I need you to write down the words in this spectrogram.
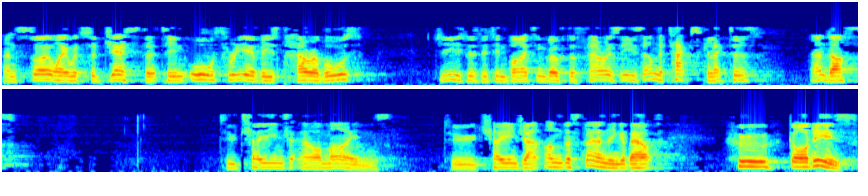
And so I would suggest that in all three of these parables, Jesus is inviting both the Pharisees and the tax collectors and us to change our minds, to change our understanding about who God is.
